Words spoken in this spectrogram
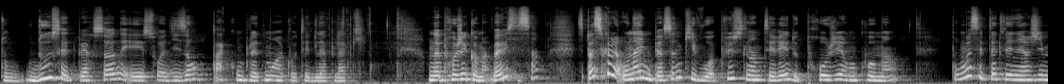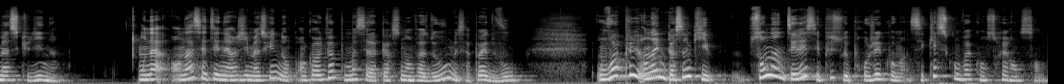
Donc, d'où cette personne est, soi-disant, pas complètement à côté de la plaque. On a projet commun. Bah oui, c'est ça. C'est parce qu'on a une personne qui voit plus l'intérêt de projets en commun. Pour moi, c'est peut-être l'énergie masculine. On a, on a cette énergie masculine, donc encore une fois, pour moi, c'est la personne en face de vous, mais ça peut être vous. On voit plus, on a une personne qui, son intérêt, c'est plus le projet commun. C'est qu'est-ce qu'on va construire ensemble?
